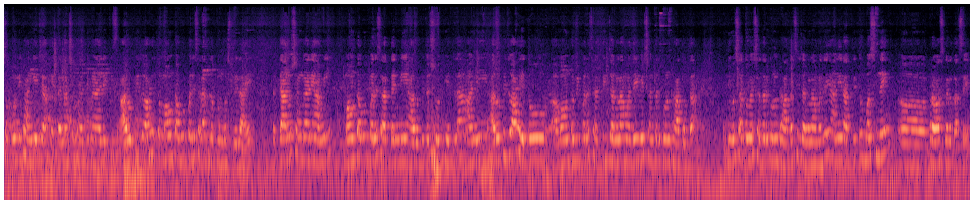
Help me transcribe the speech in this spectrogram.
सपोनी भांगे जे आहेत त्यांना अशी माहिती मिळाली की आरोपी जो आहे तो माउंट आबू परिसरात लपून बसलेला आहे. तर त्या अनुषंगाने आम्ही माउंट आबू परिसरात त्यांनी आरोपीचा शोध घेतला आणि आरोपी जो आहे तो माउंट आबू परिसरातील जंगलामध्ये वेषांतर करून राहत होता. दिवसा तो वेषांतर करून राहत असे जंगलामध्ये आणि रात्री तो बसने प्रवास करत असे.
